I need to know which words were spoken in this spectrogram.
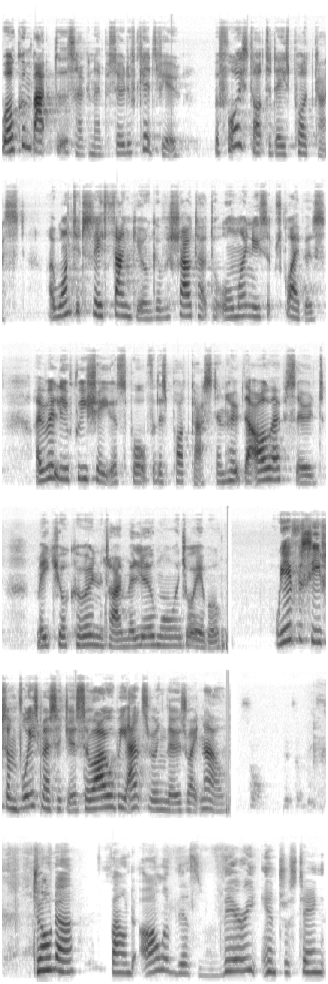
Welcome back to the second episode of Kids View. Before I start today's podcast, I wanted to say thank you and give a shout out to all my new subscribers. I really appreciate your support for this podcast and hope that our episodes make your corona time a little more enjoyable. We have received some voice messages, so I will be answering those right now. Jonah found all of this very interesting,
